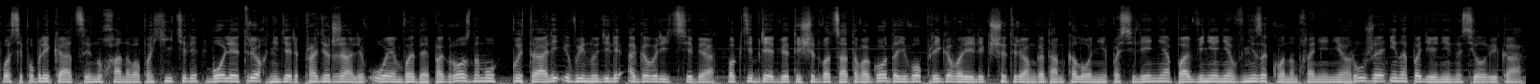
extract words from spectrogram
После публикации Нуханова похитили, более трех недель продержали в УМВД по Грозному, пытали и вынудили оговорить себя. В октябре 2020 года его приговорили к четырем годам колонии поселения по обвинениям в незаконном хранении оружия и нападении на силовика.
